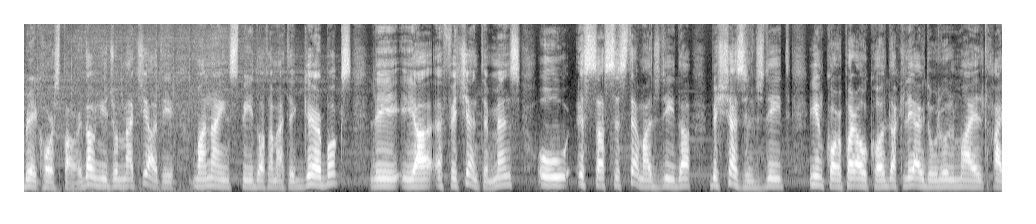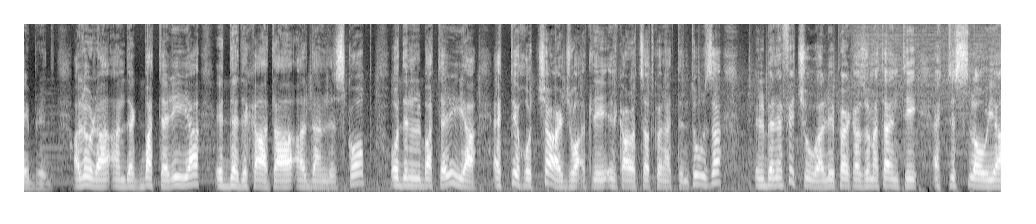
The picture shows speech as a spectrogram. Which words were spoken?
brake horsepower. Dawn jiġu mmaċċjati ma' nine speed automatic gearbox li hija effiċjenti immens u issa s-sistema l-ġdida bix-chassis l-ġdid jinkorpora wkoll dak li jgħidulu l-mild hybrid. Allura għandek batterija ddedikata għal dan l-iskop u din il-batterija qed tieħu ċ-charge waqt li l-karozza tkun qed tintuża Il-benefiċċju huwa li perkażu meta inti qed tislowja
